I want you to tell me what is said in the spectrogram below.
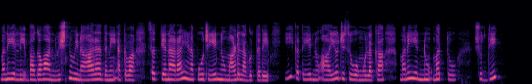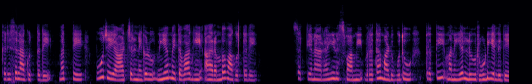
ಮನೆಯಲ್ಲಿ ಭಗವಾನ್ ವಿಷ್ಣುವಿನ ಆರಾಧನೆ ಅಥವಾ ಸತ್ಯನಾರಾಯಣ ಪೂಜೆಯನ್ನು ಮಾಡಲಾಗುತ್ತದೆ. ಈ ಕಥೆಯನ್ನು ಆಯೋಜಿಸುವ ಮೂಲಕ ಮನೆಯನ್ನು ಮತ್ತು ಶುದ್ಧಿ ಕರಿಸಲಾಗುತ್ತದೆ ಮತ್ತೆ ಪೂಜೆಯ ಆಚರಣೆಗಳು ನಿಯಮಿತವಾಗಿ ಆರಂಭವಾಗುತ್ತದೆ. ಸತ್ಯನಾರಾಯಣ ಸ್ವಾಮಿ ವ್ರತ ಮಾಡುವುದು ಪ್ರತಿ ಮನೆಯಲ್ಲೂ ರೂಢಿಯಲ್ಲಿದೆ.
